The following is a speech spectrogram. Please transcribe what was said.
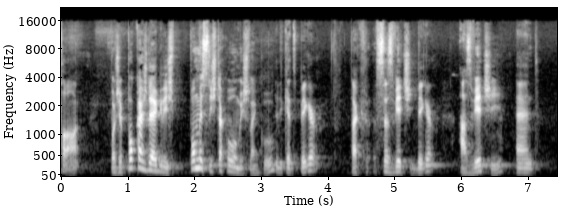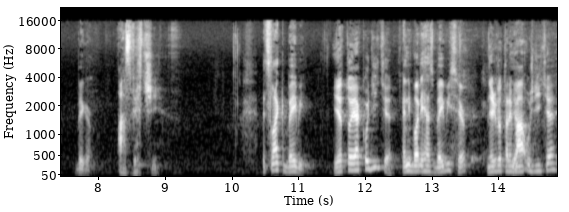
thought, Protože pokaždé, když pomyslíš takovou myšlenku, it gets bigger, tak se zvětší. bigger, A zvětší and bigger. a zvětší. It's like a baby. Je to jako dítě. Anybody has babies here? Někdo tady má už dítě?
